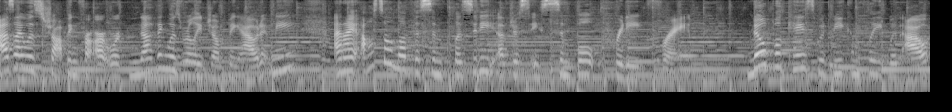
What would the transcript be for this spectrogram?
as I was shopping for artwork, nothing was really jumping out at me. And I also love the simplicity of just a simple, pretty frame. No bookcase would be complete without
